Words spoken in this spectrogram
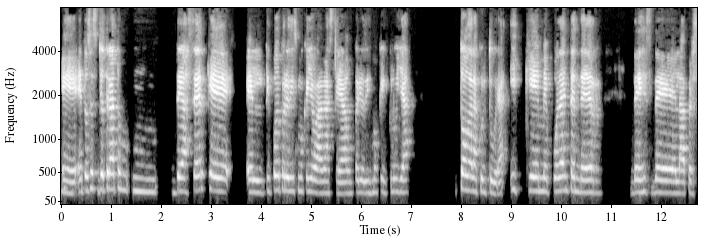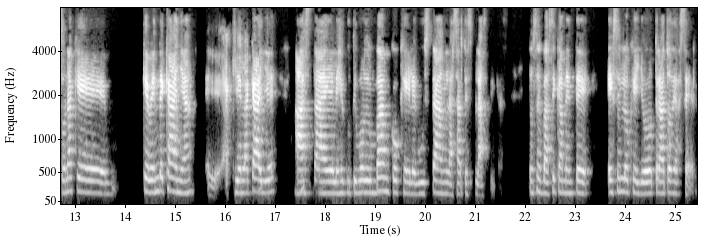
Eh, entonces yo trato mm, de hacer que el tipo de periodismo que yo haga sea un periodismo que incluya toda la cultura y que me pueda entender desde la persona que, que vende caña eh, aquí en la calle hasta el ejecutivo de un banco que le gustan las artes plásticas. Entonces, básicamente, eso es lo que yo trato de hacer.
